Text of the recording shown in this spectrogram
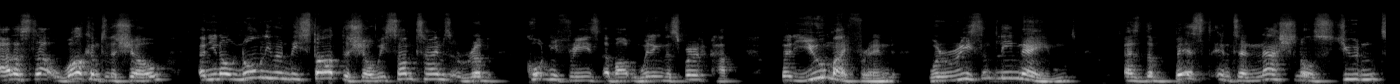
Alistair, welcome to the show. And you know, normally when we start the show, we sometimes rib Courtney Freeze about winning the Spirit Cup. But you, my friend, were recently named as the best international student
